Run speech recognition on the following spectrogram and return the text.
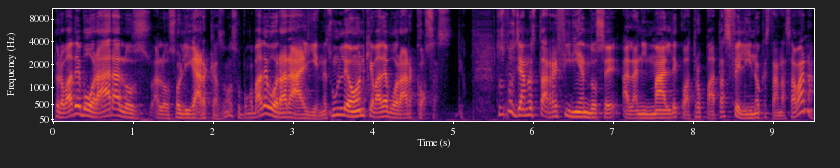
pero va a devorar a los, a los oligarcas, ¿no? Supongo, va a devorar a alguien. Es un león que va a devorar cosas. Entonces, pues ya no está refiriéndose al animal de cuatro patas felino que está en la sabana,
